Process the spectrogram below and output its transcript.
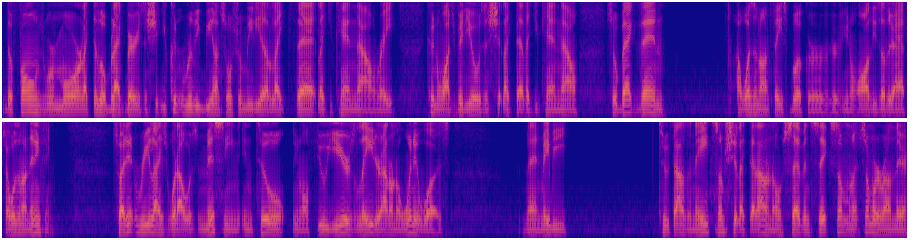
the phones were more like the little Blackberries and shit. You couldn't really be on social media like that, like you can now, right? Couldn't watch videos and shit like that, like you can now. So back then, I wasn't on Facebook or, or you know all these other apps. I wasn't on anything. So I didn't realize what I was missing until you know a few years later. I don't know when it was. Man, maybe 2008, some shit like that. I don't know, seven, six, something uh, somewhere around there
